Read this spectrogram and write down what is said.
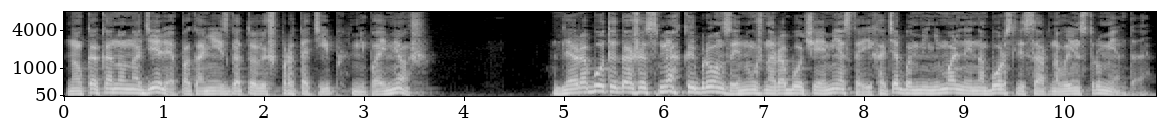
Но как оно на деле, пока не изготовишь прототип, не поймешь. Для работы даже с мягкой бронзой нужно рабочее место и хотя бы минимальный набор слесарного инструмента.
